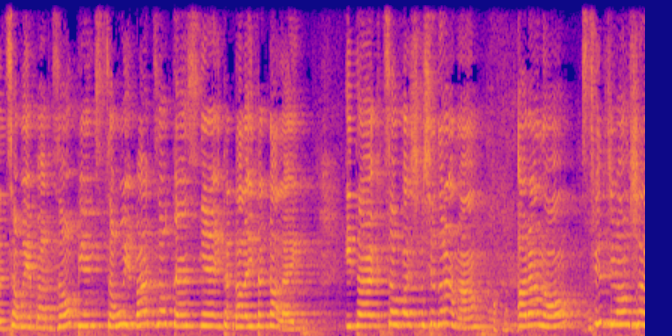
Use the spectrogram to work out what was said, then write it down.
e, całuję bardzo. Pięć całuję bardzo, tęsknię i tak dalej, i tak dalej. I tak całowaliśmy się do rana. A rano stwierdziłam, że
